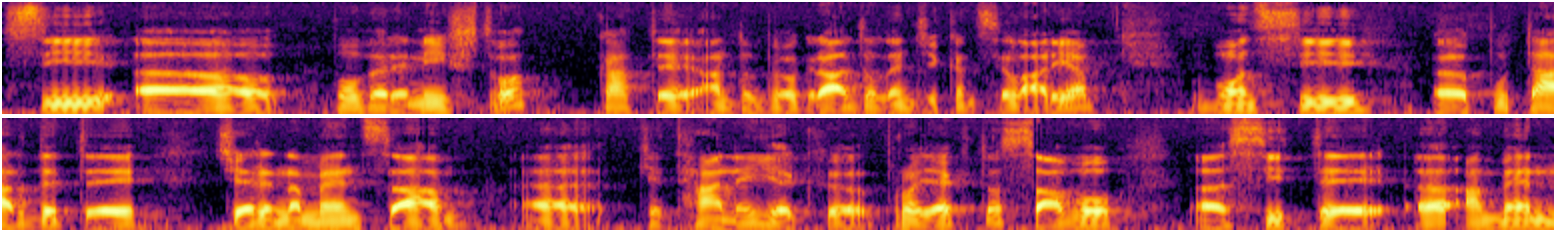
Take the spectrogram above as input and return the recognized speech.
si uh, povereništvo kate ando Beogrado lenđi kancelarija. Von si uh, putardete čerena menca uh, ketane jek projekto. Savo uh, site uh, amen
